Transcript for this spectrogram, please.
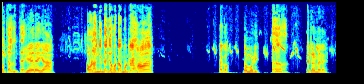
ಗೊತ್ತಾಗುತ್ತೆ? ಏನಯ್ಯ? ಅವಳು ಹಂಗಿಂದಾಗೆ ಹೊಟ್ಟೋಗ್ಬಿಟ್ರೆ ಆ ತಗೋ ದಮ್ ಹೊಡಿ. ಎದ್ರ ಮೇಲೆ.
